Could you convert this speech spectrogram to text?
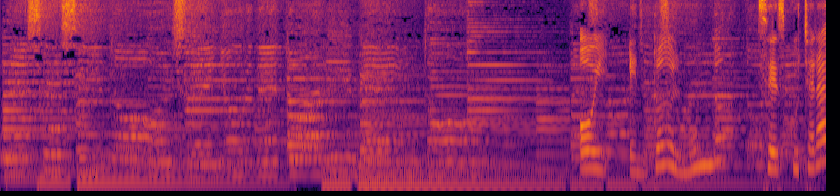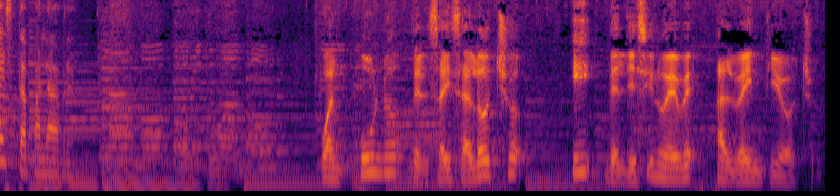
necesito hoy, Señor, de tu alimento. Hoy en todo el mundo se escuchará esta palabra. Juan 1 del 6 al 8 y del 19 al 28.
